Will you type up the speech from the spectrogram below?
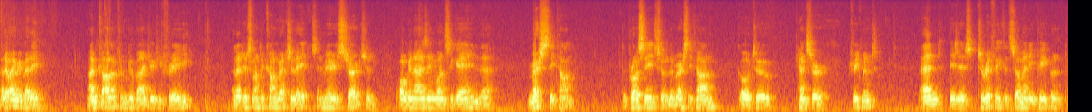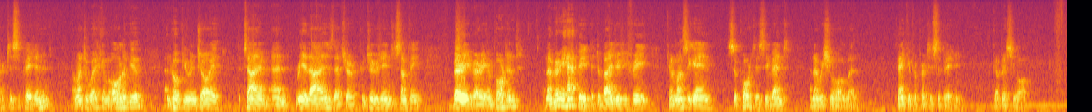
Hello everybody. I'm Colm from Dubai Duty Free and I just want to congratulate St Mary's Church and organising once again the Mercithon. The proceeds from the Mercithon go to cancer treatment and it is terrific that so many people participate in it. I want to welcome all of you and hope you enjoy the time and realise that you're contributing to something very, very important. And I'm very happy that Dubai Duty Free can once again support this event and I wish you all well. Thank you for participating. God bless you all.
